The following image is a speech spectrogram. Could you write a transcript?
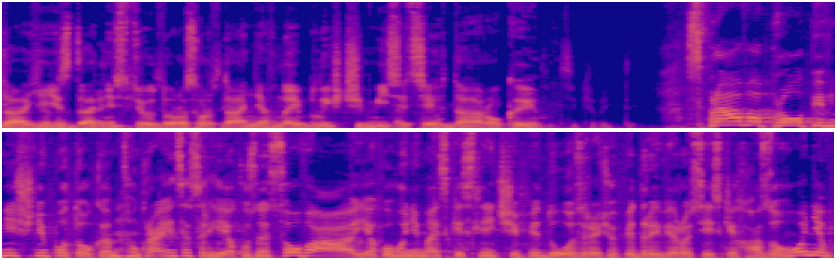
та її здатністю до розгортання в найближчі місяці та роки. Справа про північні потоки українця Сергія Кузнецова, якого німецькі слідчі підозрюють у підриві російських газогонів,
